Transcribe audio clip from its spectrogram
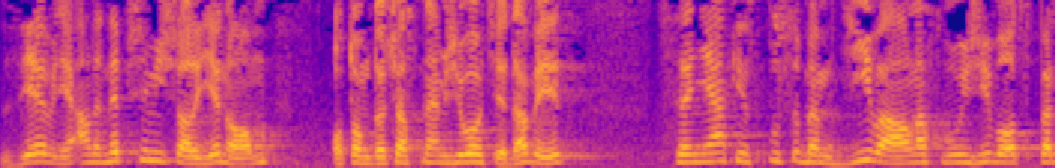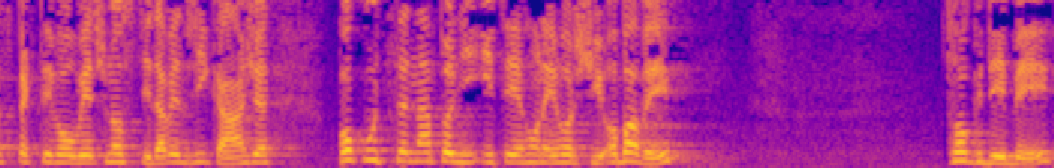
zjevně ale nepřemýšlel jenom o tom dočasném životě. David se nějakým způsobem díval na svůj život s perspektivou věčnosti. David říká, že pokud se naplní i ty jeho nejhorší obavy, co kdyby,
